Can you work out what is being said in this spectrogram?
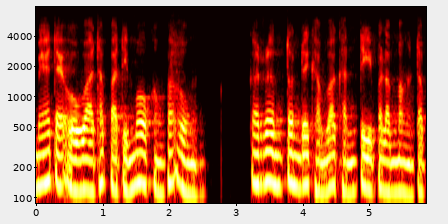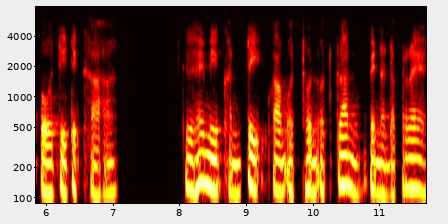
แม้แต่โอวาทปาติโมกของพระองค์ ก็เริ่มต้นด้วยคำว่าขันติปรมังตโปติติขา คือให้มีขันติความอดทนอดกลั้นเป็นอันดับแรก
